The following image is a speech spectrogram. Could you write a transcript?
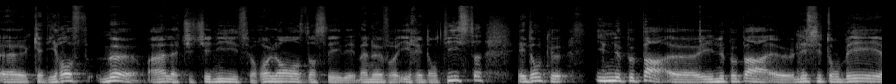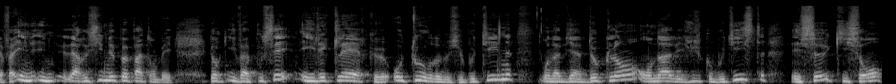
euh, Kadyrov meurt. Hein. La Tchétchénie se relance dans ses manœuvres irrédentistes. Et donc, euh, il ne peut pas, euh, il ne peut pas laisser tomber. Enfin, la Russie ne peut pas tomber. Donc, il va pousser. Et il est clair qu'autour de M. Poutine, on a bien deux clans. On a les jusqu'au boutistes et ceux qui sont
